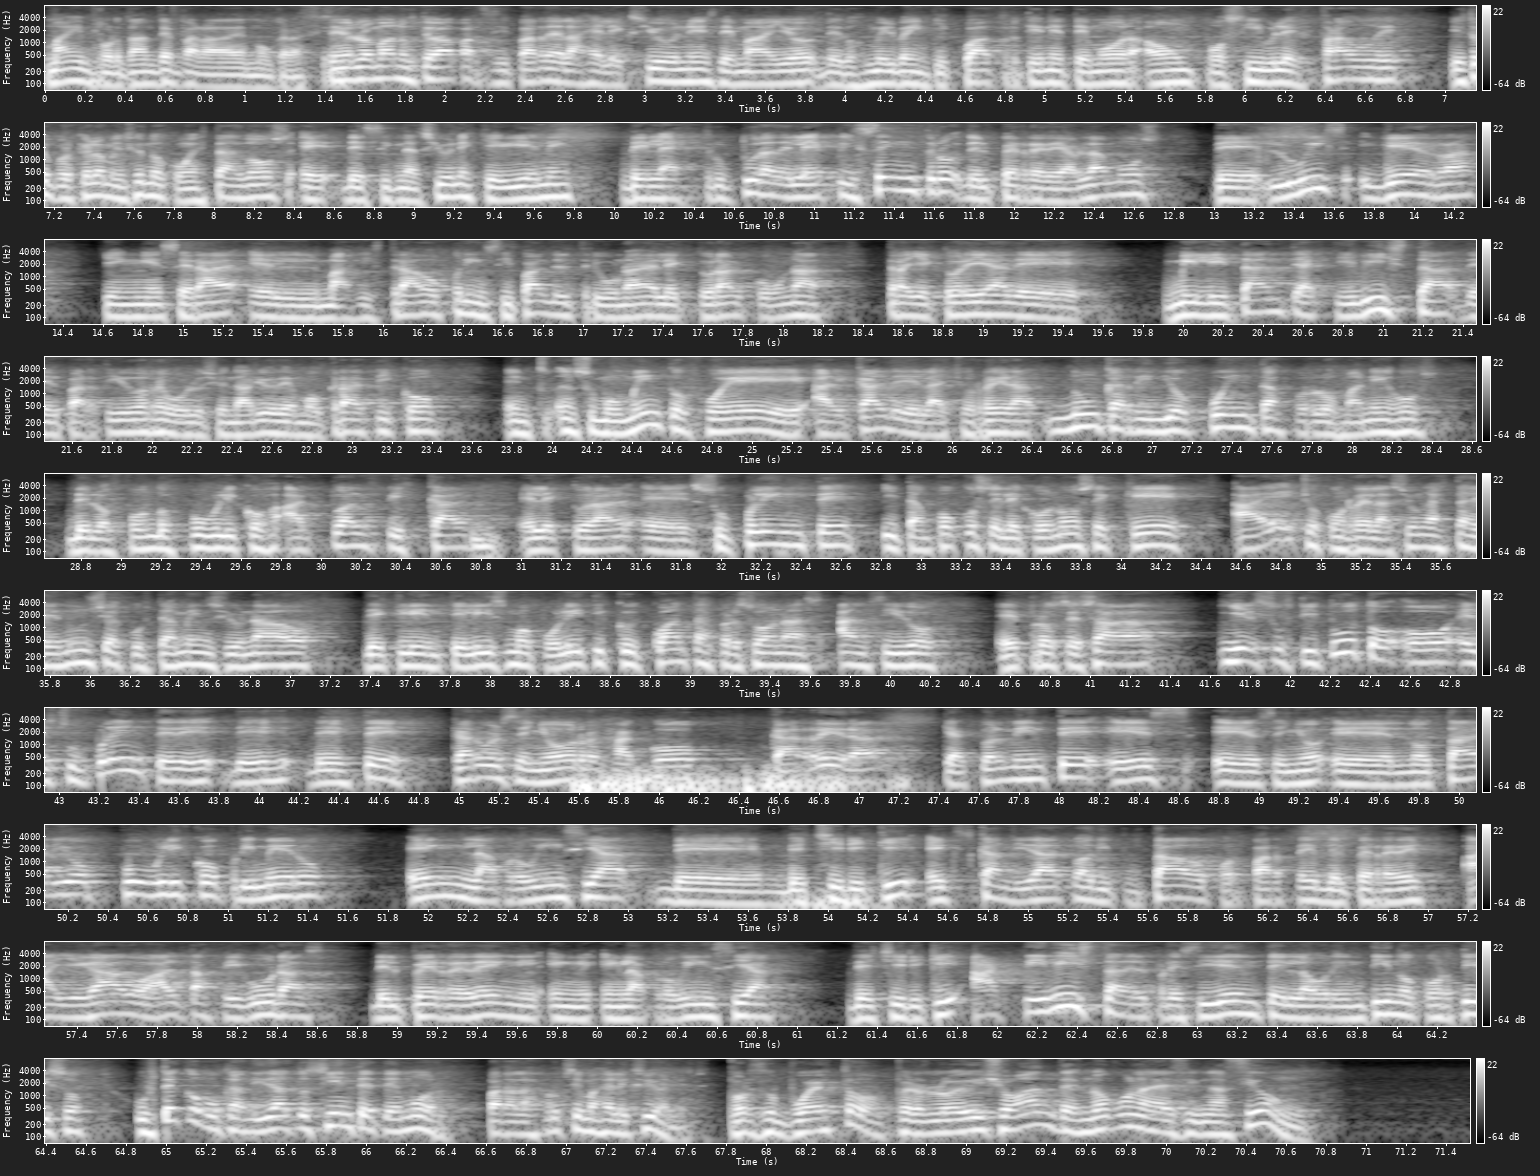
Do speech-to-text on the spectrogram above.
más importante para la democracia. Señor Lomano, usted va a participar de las elecciones de mayo de 2024. ¿Tiene temor a un posible fraude? ¿Y esto por qué lo menciono con estas dos eh, designaciones que vienen de la estructura del epicentro del PRD? Hablamos de Luis Guerra, quien será el magistrado principal del Tribunal Electoral con una trayectoria de militante activista del Partido Revolucionario Democrático. En, su momento fue alcalde de La Chorrera, nunca rindió cuentas por los manejos de los fondos públicos, actual fiscal electoral eh, suplente y tampoco se le conoce qué ha hecho con relación a estas denuncias que usted ha mencionado de clientelismo político y cuántas personas han sido eh, procesadas. Y el sustituto o el suplente de, de, este cargo, el señor Jacob Carrera, que actualmente es el señor el notario público primero en la provincia de, Chiriquí, ex candidato a diputado por parte del PRD, ha llegado a altas figuras del PRD en, la provincia de Chiriquí, activista del presidente Laurentino Cortizo. ¿Usted como candidato siente temor para las próximas elecciones? Por supuesto, pero lo he dicho antes, no con la designación,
